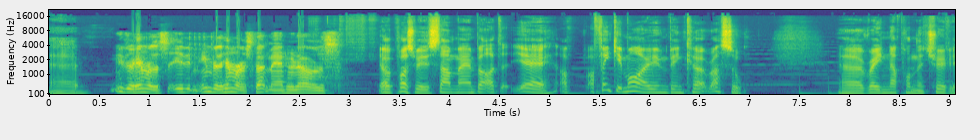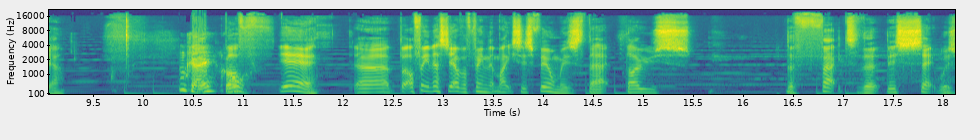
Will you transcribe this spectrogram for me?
Um, Either him or the either him or a stuntman. Who knows? or possibly the stuntman, but I yeah, I, I think it might have even been Kurt Russell. Uh, reading up on the trivia, Okay, But cool. yeah, uh, but I think that's the other thing that makes this film is that those, the fact that this set was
